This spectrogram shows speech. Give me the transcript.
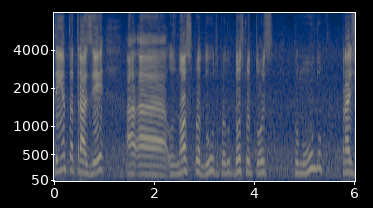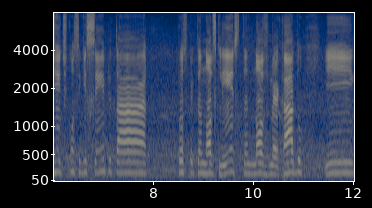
tenta trazer a, a, o nosso produto, o produto dos produtores para o mundo, para a gente conseguir sempre estar tá prospectando novos clientes, novos mercados e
